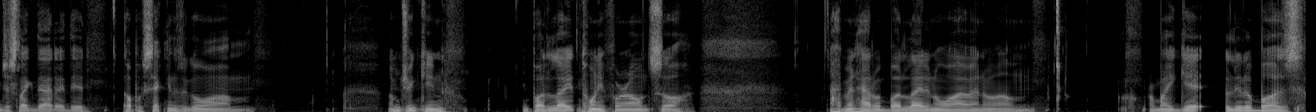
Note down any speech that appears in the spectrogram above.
just like that, I did a couple seconds ago. Um, I'm drinking Bud Light 24 ounce, so I haven't had a Bud Light in a while, and um, I might get a little buzz.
